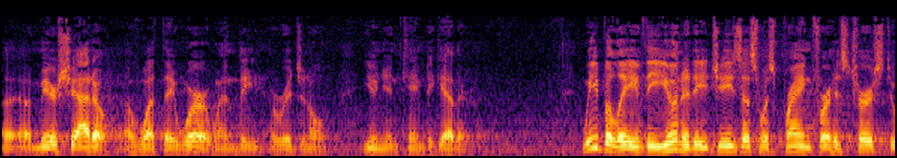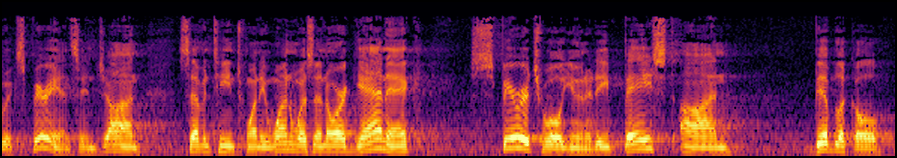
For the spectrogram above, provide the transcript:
a mere shadow of what they were when the original union came together. We believe the unity Jesus was praying for his church to experience in John 17:21 was an organic spiritual unity based on biblical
